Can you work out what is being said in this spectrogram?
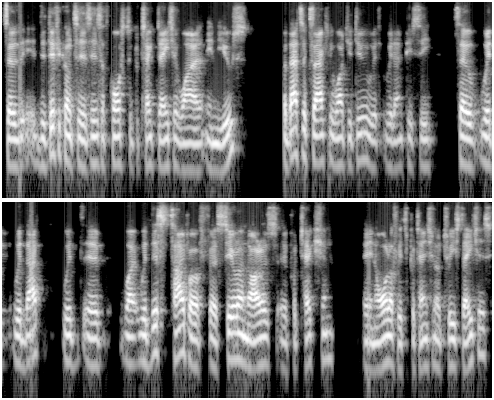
So the, the difficulty is, of course, to protect data while in use. But that's exactly what you do with, with MPC. So with with that, with uh, with this type of uh, zero knowledge uh, protection, in all of its potential three stages,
